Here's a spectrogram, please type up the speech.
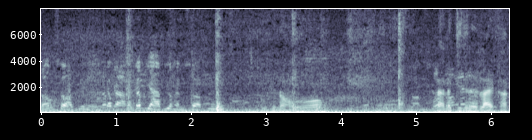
สองสอบนี่กับกับยาบอยู่หันสอบนี่พี่น้องโอ้น่าน่ากินเลยหลายครับ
